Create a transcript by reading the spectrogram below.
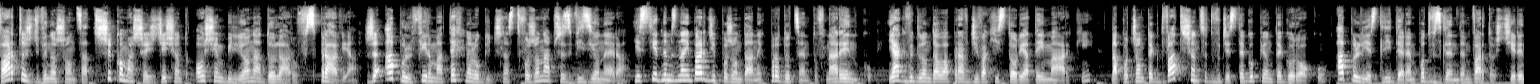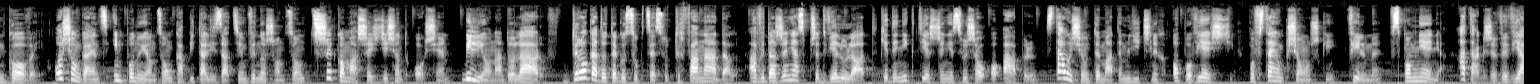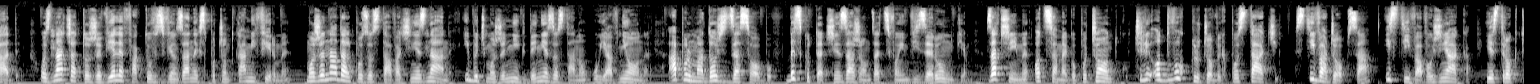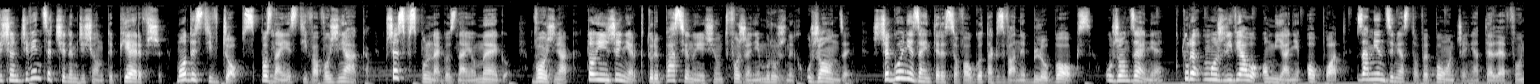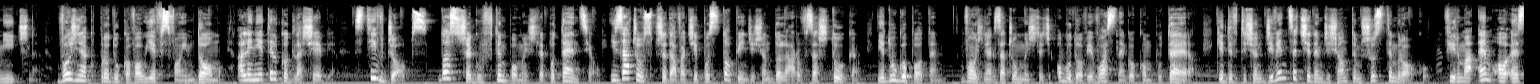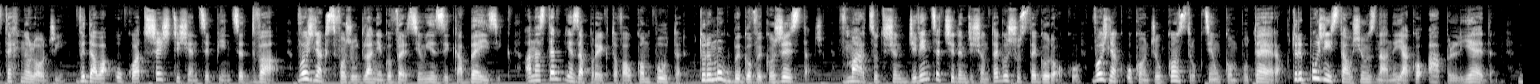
Wartość wynosząca 3,68 biliona dolarów sprawia, że Apple, firma technologiczna stworzona przez wizjonera, jest jednym z najbardziej pożądanych producentów na rynku. Jak wyglądała prawdziwa historia tej marki? Na początek 2025 roku Apple jest liderem pod względem wartości rynkowej, osiągając imponującą kapitalizację wynoszącą 3,68 biliona dolarów. Droga do tego sukcesu trwa nadal, a wydarzenia sprzed wielu lat, kiedy nikt jeszcze nie słyszał o Apple, stały się tematem licznych opowieści. Powstają książki, filmy, wspomnienia, a także wywiady. Oznacza to, że wiele faktów związanych z początkami firmy może nadal pozostawać nieznanych i być może nigdy nie zostaną ujawnione. Apple ma dość zasobów, by skutecznie zarządzać swoim wizerunkiem. Zacznijmy od samego początku, czyli od dwóch kluczowych postaci: Steve'a Jobsa i Steve'a Woźniaka. Jest rok 1971. Młody Steve Jobs poznaje Steve'a Woźniaka przez wspólnego znajomego. Woźniak to inżynier, który pasjonuje się tworzeniem różnych urządzeń. Szczególnie zainteresował go tzw. Blue Box, urządzenie, które umożliwiało omijanie opłat za międzymiastowe połączenia telefoniczne. Woźniak produkował je w swoim domu, ale nie tylko dla siebie. Steve Jobs dostrzegł w tym pomyśle potencjał i zaczął sprzedawać je po 150 dolarów za sztukę. Niedługo potem Woźniak zaczął myśleć o budowie własnego komputera. Kiedy w 1976 roku firma MOS Technology wydała układ 6502, Woźniak stworzył dla niego wersję języka BASIC, a następnie zaprojektował komputer, który mógłby go wykorzystać. W marcu 1976 roku Woźniak ukończył konstrukcję komputera, który później stał się znany jako Apple I.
